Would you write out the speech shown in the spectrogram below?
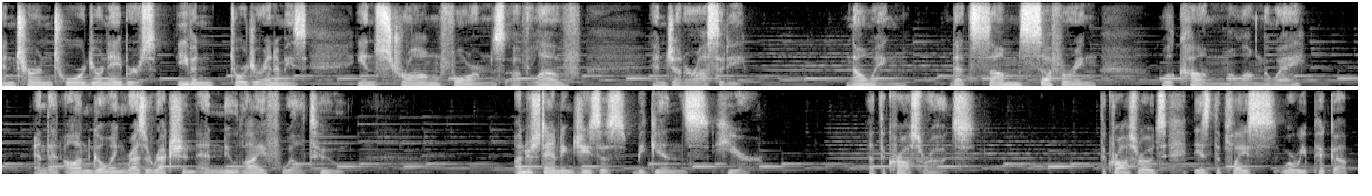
and turn toward your neighbors, even toward your enemies in strong forms of love and generosity, knowing that some suffering will come along the way, and that ongoing resurrection and new life will too. Understanding Jesus begins here, at the crossroads. The crossroads is the place where we pick up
